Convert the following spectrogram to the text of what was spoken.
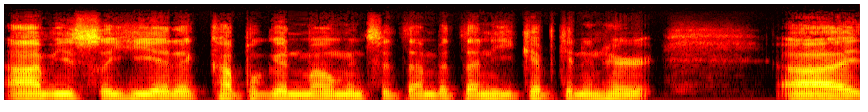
Obviously, he had a couple good moments with them, but then he kept getting hurt. A uh,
